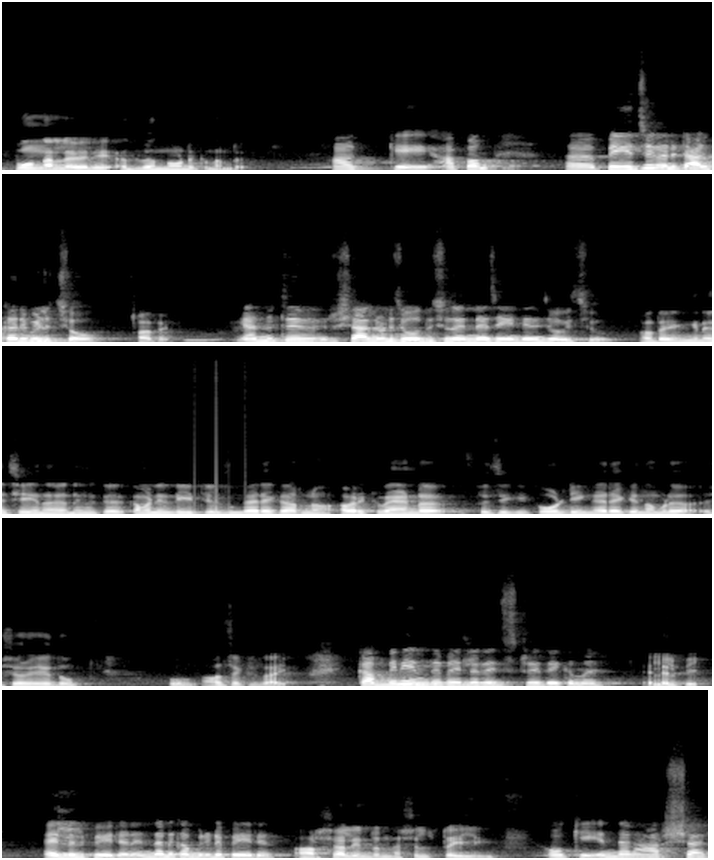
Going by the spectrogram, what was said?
ഇപ്പോൾ നല്ല വില അത് വന്നുകൊടുക്കുന്നുണ്ട് ഓക്കെ അപ്പം പേജ് കണ്ടിട്ട് ആൾക്കാർ വിളിച്ചോ? അതെ. എന്നിട്ട് ഋഷാലിനോട് ചോദിച്ചു തന്നെ ചെയ്യേണ്ടതെന്ന് ചോദിച്ചു. അതെ എങ്ങനെയാണ് ചെയ്യുന്നത്? നിങ്ങൾക്ക് കമ്പനി ഡീറ്റെയിൽസും കാര്യമൊക്കെ അറിഞ്ഞു. അവർക്ക് വേണ്ട സ്പെസിഫിക് ക്വാളിറ്റിയും കാര്യമൊക്കെ നമ്മൾ ഷെയർ ചെയ്തു. അത് സക്സസ് ആയി. കമ്പനി എന്ത് പേരിൽ രജിസ്റ്റർ ചെയ്തേക്കുന്നത് L L P L L P ആയിട്ടാണ്. എന്താണ് കമ്പനിയുടെ പേര്? ആർഷാൽ ഇന്റർനാഷണൽ ട്രെയിലിങ്സ് ഓക്കെ എന്താണ് ആർഷാൽ?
